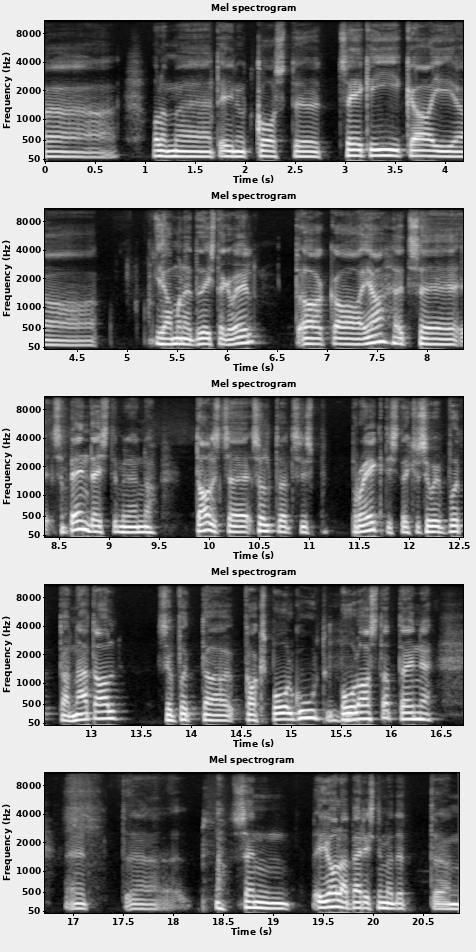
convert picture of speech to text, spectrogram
äh,. oleme teinud koostööd CGI-ga ja, ja mõnede teistega veel. aga jah, et see, see pen testimine on noh, tavaliselt see sõltuvalt siis projektist, eks ju, see võib võtta nädal. see võib võtta kaks pool kuud mm, -hmm. pool aastat on ju, et äh, noh, see on, ei ole päris niimoodi, et on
